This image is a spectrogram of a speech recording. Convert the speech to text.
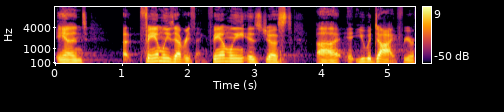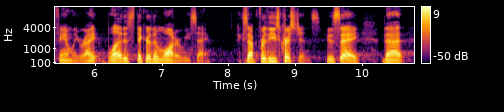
and uh, family's everything. Family is just, uh, it, you would die for your family, right? Blood is thicker than water, we say, except for these Christians who say that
